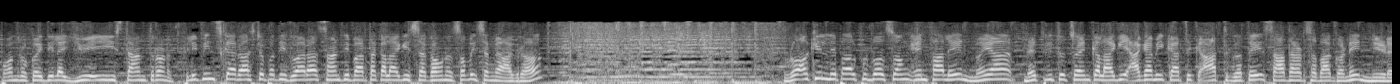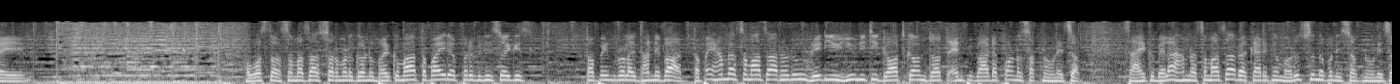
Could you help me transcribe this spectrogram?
पन्ध्र कैदीलाई युएई स्थानान्तरण फिलिपिन्सका राष्ट्रपतिद्वारा शान्ति वार्ताका लागि सघाउन सबैसँग आग्रह। र अखिल नेपाल फुटबल संघ एन्फाले नयाँ नेतृत्व चयनका लागि आगामी कार्तिक आठ गते साधारण सभा गर्ने निर्णय। अवस्था समाचार श्रवण गर्नुभएकोमा तपाईँ र प्रविधि सहयोगी तपेन्द्रलाई धन्यवाद। तपाईँ हाम्रा समाचारहरू Radio Unity dot com dot एनपीबाट पढ्न सक्नुहुनेछ। चाहेको बेला हाम्रा समाचार र कार्यक्रमहरू सुन्न पनि सक्नुहुनेछ।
